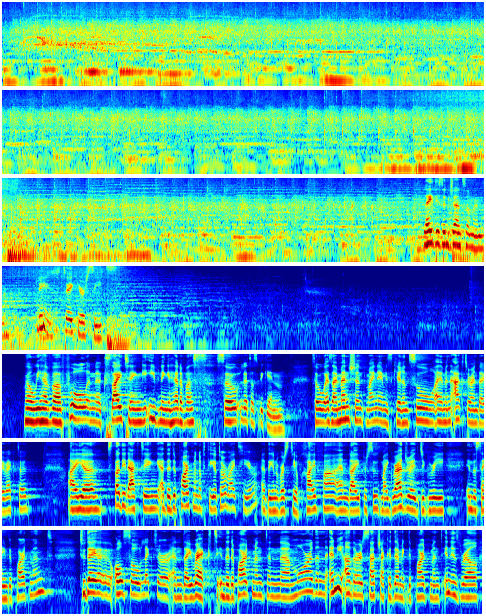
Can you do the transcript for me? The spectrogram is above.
Ladies and gentlemen, please take your seats. Well, we have a full and exciting evening ahead of us, so let us begin. So, as I mentioned, my name is Keren Tzur. I am an actor and director. I uh, studied acting at the Department of Theater right here at the University of Haifa, and I pursued my graduate degree in the same department. Today, I also lecture and direct in the department, and uh, more than any other such academic department in Israel,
